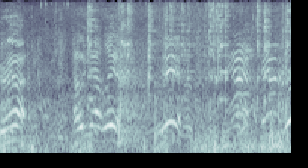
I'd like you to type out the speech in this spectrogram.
You're out. That lift? Yeah. Yeah,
